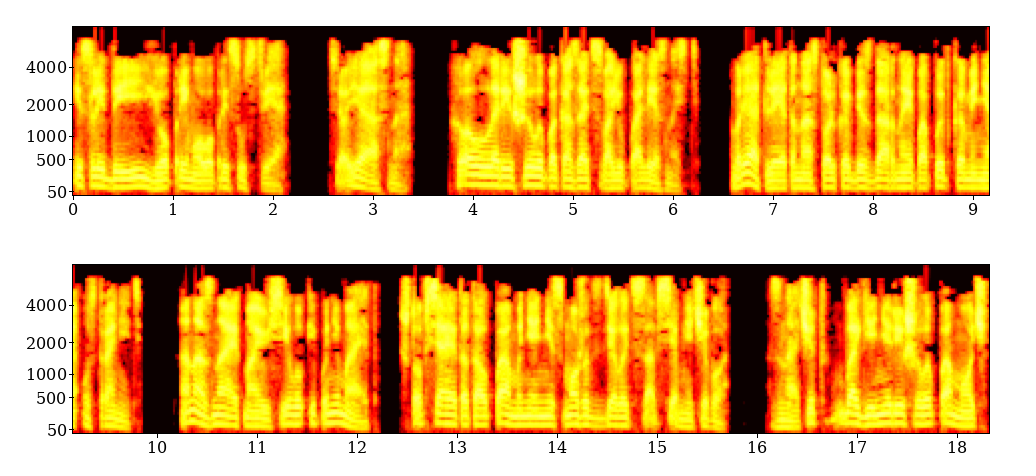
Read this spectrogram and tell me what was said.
и следы ее прямого присутствия. Все ясно. Холла решила показать свою полезность. Вряд ли это настолько бездарная попытка меня устранить. Она знает мою силу и понимает, что вся эта толпа мне не сможет сделать совсем ничего. Значит, богиня решила помочь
